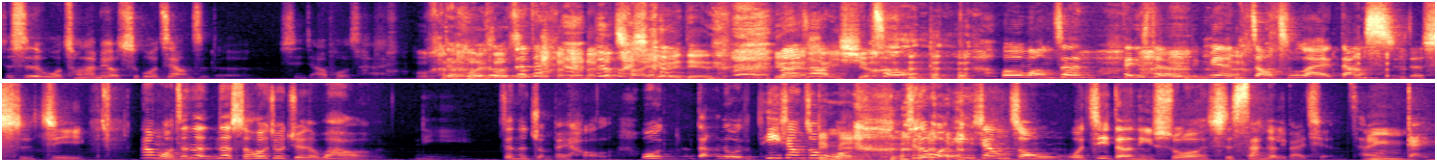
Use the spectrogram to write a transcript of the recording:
就是我从来没有吃过这样子的。新加坡菜，我看到我我真的我看到那个菜有一点有点害羞。从我的网站 Taster 里面找出来当时的实际，那我真的那时候就觉得哇，你真的准备好了。我当我印象中我，我 其实我印象中，我记得你说是三个礼拜前才改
